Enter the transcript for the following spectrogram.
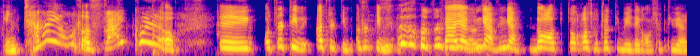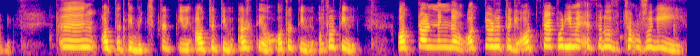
괜찮아요. 저 사이코예요. 응, 어쩔 TV, 어쩔 TV, 어쩔 TV. 야, 야, 민기야, 민기야. 너, 너가 저쩔 TV, 내가 어쩔 TV 할게. 응, 어쩔 TV, 저쩔 TV, 어쩔 TV, 어쩔 TV, 어쩔 TV, 어쩔 TV. 어쩔 냉동, 어쩔 세탁기, 어쩔 프리미엄 에스로스 청소기.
